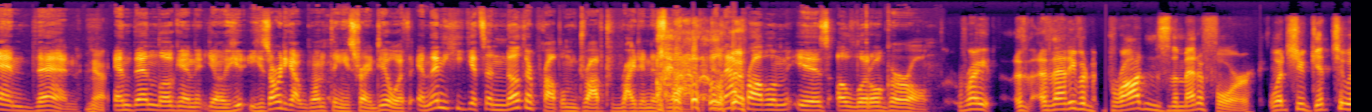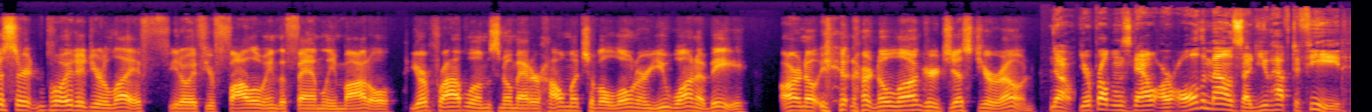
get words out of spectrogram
and then Yeah. and then Logan, you know, he, he's already got one thing he's trying to deal with, and then he gets another problem dropped right in his lap, and that problem is a little girl. Right. Uh, that even broadens the metaphor. Once you get to a certain point in your life, you know, if you're following the family model, your problems, no matter how much of a loner you want to be, are no are no longer just your own. No, your problems now are all the mouths that you have to feed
